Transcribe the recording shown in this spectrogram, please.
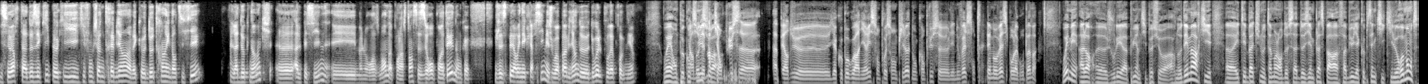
Il se heurte à deux équipes qui, qui fonctionnent très bien avec euh, deux trains identifiés, la Decninck, euh, Alpecin, et malheureusement, bah, pour l'instant, c'est zéro pointé. Donc, euh, j'espère une éclaircie, mais je vois pas bien d'où elle pourrait provenir. Ouais, on peut continuer sur. Qui en plus a perdu Jacopo Guarnieri, son poisson pilote. Donc en plus, les nouvelles sont très mauvaises pour la Groupama. Oui, mais alors, je voulais appuyer un petit peu sur Arnaud Desmar, qui a été battu notamment lors de sa deuxième place par Fabio Jacobsen, qui, qui le remonte.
